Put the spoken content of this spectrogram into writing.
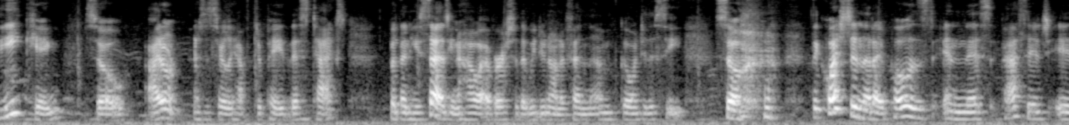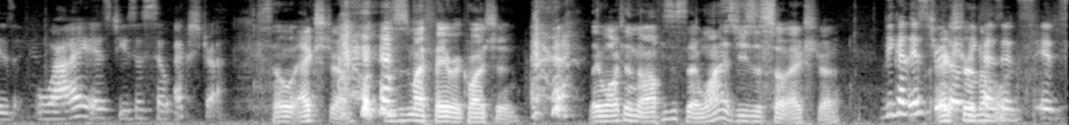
the king, so I don't necessarily have to pay this tax. But then he says, you know, however, so that we do not offend them, go into the sea. So the question that I posed in this passage is, why is Jesus so extra? So extra. this is my favorite question. They walked in the office and said, "Why is Jesus so extra?" because it's true Extra though, because it's it's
